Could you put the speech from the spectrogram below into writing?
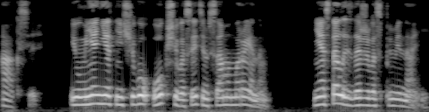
Аксель. И у меня нет ничего общего с этим самым Реном. Не осталось даже воспоминаний.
